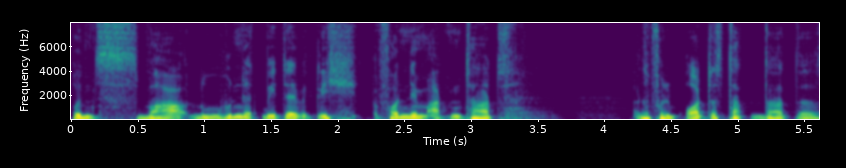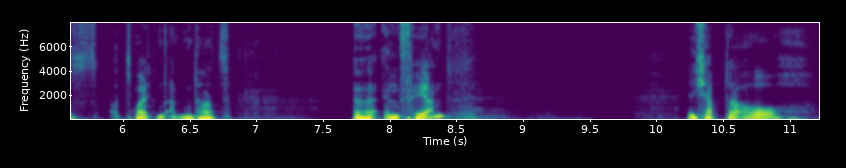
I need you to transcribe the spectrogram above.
und zwar nur 100 Meter wirklich von dem Attentat, also von dem Ort des, Attentat, des zweiten Attentats äh, entfernt. Ich habe da auch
